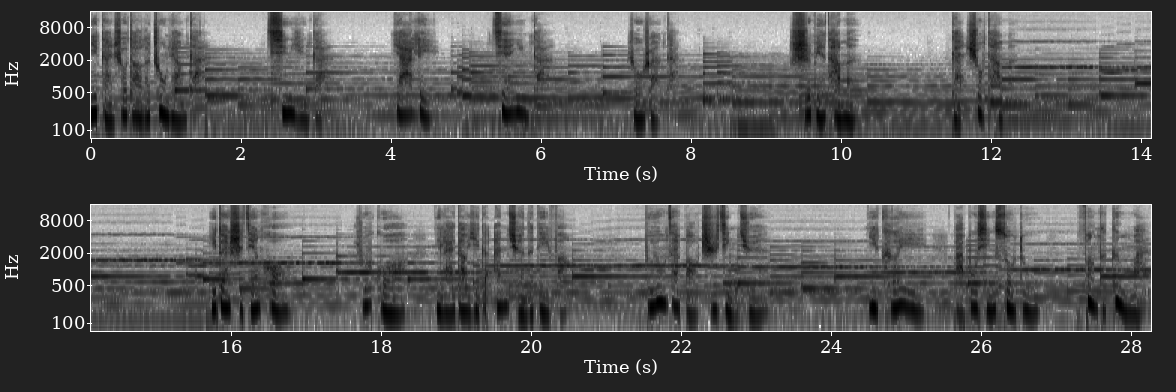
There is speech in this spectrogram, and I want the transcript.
你感受到了重量感、轻盈感、压力、坚硬感、柔软感，识别它们，感受它们。一段时间后，如果你来到一个安全的地方，不用再保持警觉，你可以把步行速度放得更慢。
